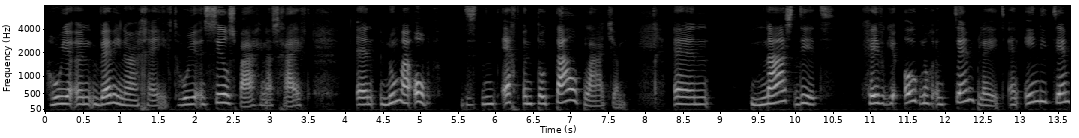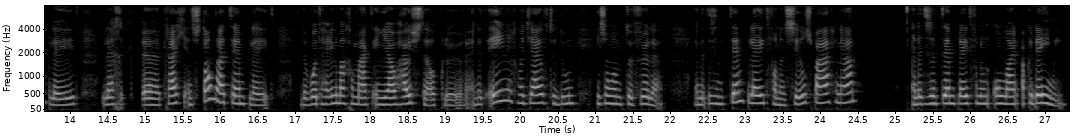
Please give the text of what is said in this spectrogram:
hoe je een webinar geeft, hoe je een salespagina schrijft. En noem maar op. Het is echt een totaalplaatje. En naast dit geef ik je ook nog een template. En in die template leg ik, uh, krijg je een standaard template. Er wordt helemaal gemaakt in jouw huisstijlkleuren. En het enige wat jij hoeft te doen is om hem te vullen. En het is een template van een salespagina. En het is een template van een online academie.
